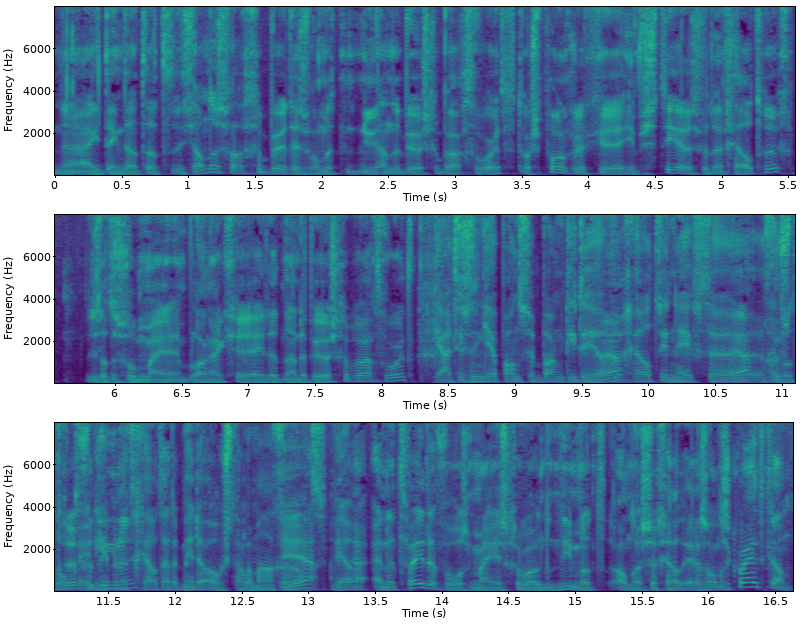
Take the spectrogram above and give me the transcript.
Nou, ik denk dat dat iets anders wat gebeurd is waarom het nu aan de beurs gebracht wordt. De oorspronkelijke investeerders willen geld terug. Dus dat is voor mij een belangrijke reden dat het naar de beurs gebracht wordt. Ja, het is een Japanse bank die er heel ja. veel geld in heeft uh, ja, gestopt. En die hebben het geld uit het Midden-Oosten allemaal gehad. Ja. ja. en het tweede volgens mij is gewoon dat niemand anders zijn geld ergens anders kwijt kan.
